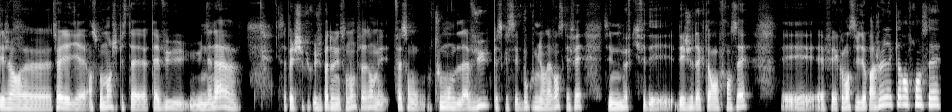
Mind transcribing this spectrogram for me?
Et genre, euh, tu vois, il y a- en ce moment, je sais pas si t'as as vu une nana s'appelle, je sais plus, je vais pas donner son nom de toute façon, mais de toute façon, tout le monde l'a vu parce que c'est beaucoup mis en avant ce qu'elle fait. C'est une meuf qui fait des, des jeux d'acteurs en français et elle, fait, elle commence ses vidéos par jeu d'acteur en français.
